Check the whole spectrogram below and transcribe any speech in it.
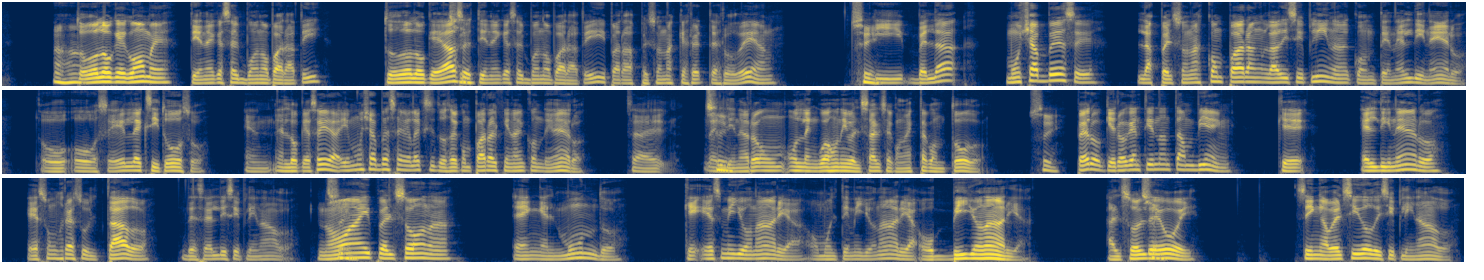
Ajá. Todo lo que comes tiene que ser bueno para ti. Todo lo que haces Sí. tiene que ser bueno para ti y para las personas que te rodean. Sí. Y, ¿verdad? Muchas veces las personas comparan la disciplina con tener dinero o, o ser exitoso en, en lo que sea. Y muchas veces el éxito se compara al final con dinero. O sea, el, dinero es un, un lenguaje universal, se conecta con todo. Sí. Pero quiero que entiendan también que el dinero es un resultado de ser disciplinado. No Sí. hay persona en el mundo que es millonaria o multimillonaria o billonaria al sol Sí. de hoy sin haber sido disciplinado.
